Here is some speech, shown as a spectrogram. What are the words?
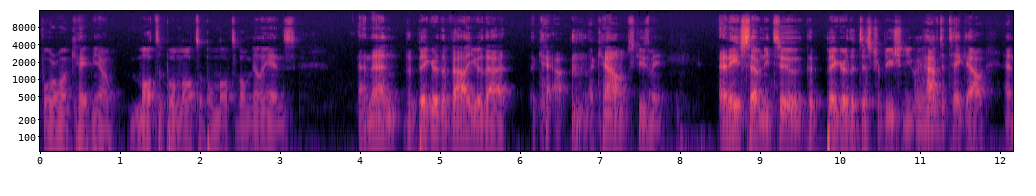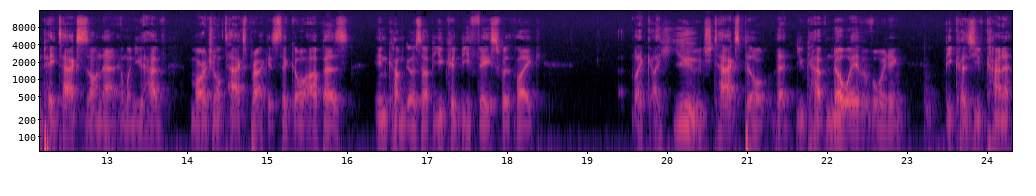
401k, you know, multiple multiple multiple millions. And then the bigger the value of that account, account excuse me, at age 72, the bigger the distribution. You have mm-hmm. to take out and pay taxes on that. And when you have marginal tax brackets that go up as income goes up, you could be faced with like like a huge tax bill that you have no way of avoiding because you've kind of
